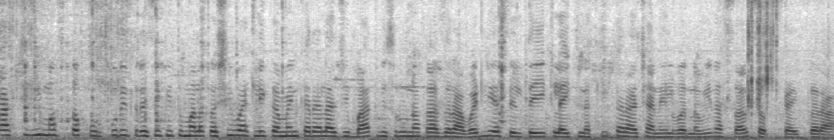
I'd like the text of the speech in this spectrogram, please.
आजची ही मस्त कुरकुरीत रेसिपी तुम्हाला कशी वाटली कमेंट करायला अजिबात विसरू नका. जर आवडली असेल तर एक लाईक नक्की करा. चॅनेलवर नवीन असाल सबस्क्राईब करा.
